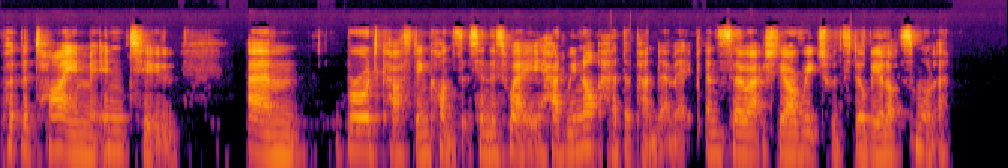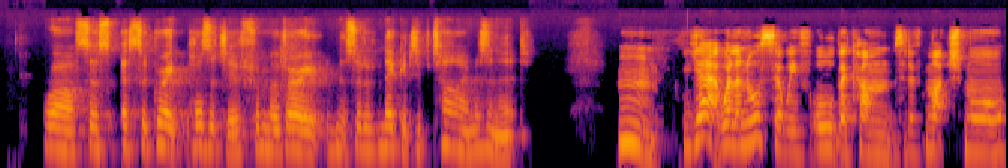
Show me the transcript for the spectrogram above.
put the time into um, broadcasting concerts in this way had we not had the pandemic. And so actually our reach would still be a lot smaller. Wow, so it's a great positive from a very sort of negative time, isn't it? Mm, yeah, well, and also we've all become sort of much more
